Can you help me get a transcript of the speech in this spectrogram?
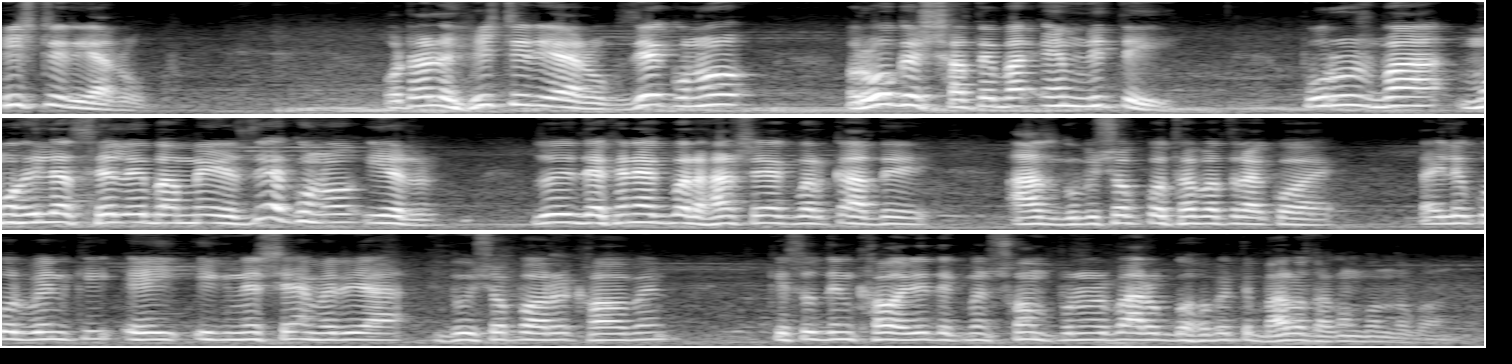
হিস্টেরিয়া রোগ। ওটা হলো হিস্টেরিয়া রোগ। যে কোনো রোগের সাথে বা এমনিতেই পুরুষ বা মহিলা, ছেলে বা মেয়ে, যে কোনো ইয়ের, যদি দেখেন একবার হাসে, একবার কাঁদে আজ আজগুবি সব কথাবার্তা কয়, তাইলে করবেন কি? এই ইগনেশিয়ামেরিয়া দুইশো পাওয়ারের খাওয়াবেন। কিছুদিন খাওয়াইলে দেখবেন সম্পূর্ণরূপে আরোগ্য হবে। তো ভালো থাকুন বন্ধ বন্ধুগণ।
